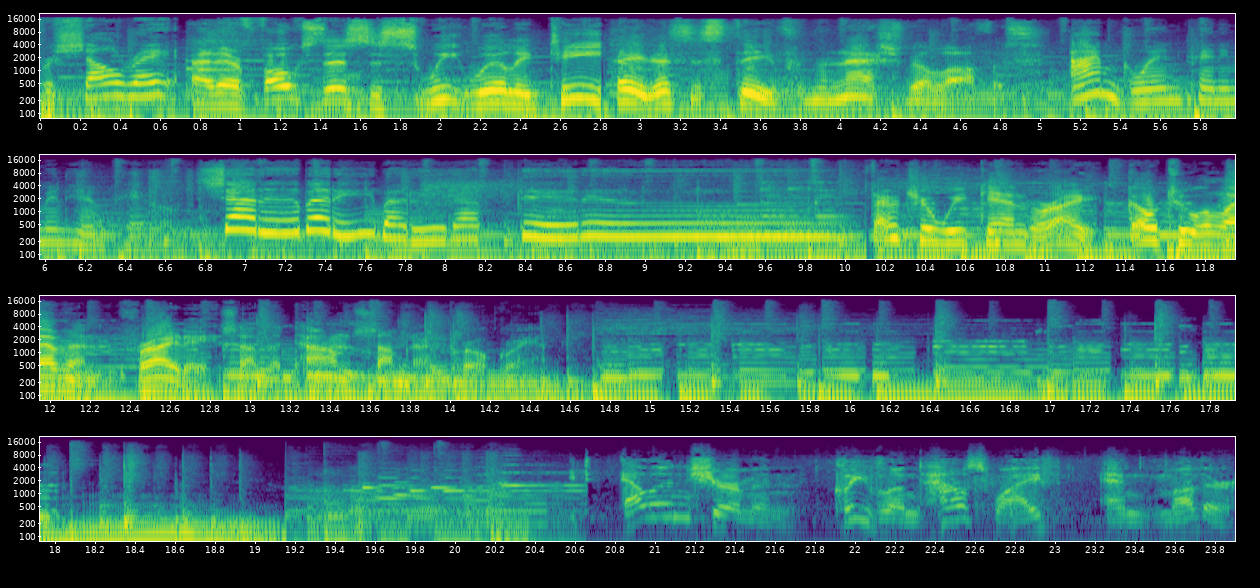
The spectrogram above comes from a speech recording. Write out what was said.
Rochelle Ray. Hi there, folks. This is Sweet Willie T. Hey, this is Steve from the Nashville office. I'm Gwen Pennyman Hemphill. Start your weekend right. Go to 11 Fridays on the Tom Sumner program. Ellen Sherman, Cleveland housewife and mother.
